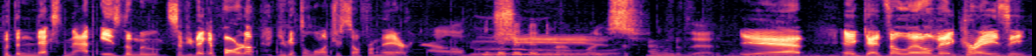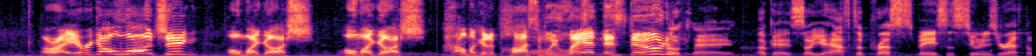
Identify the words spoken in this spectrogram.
but the next map is the moon. So if you make it far enough, you get to launch yourself from there. Oh. Nice sound of that. Yep, it gets a little bit crazy. All right, here we go, launching. Oh my gosh. Oh my gosh. How am I gonna possibly oh. land this, dude? Okay. Okay, so you have to press space as soon as you're at the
